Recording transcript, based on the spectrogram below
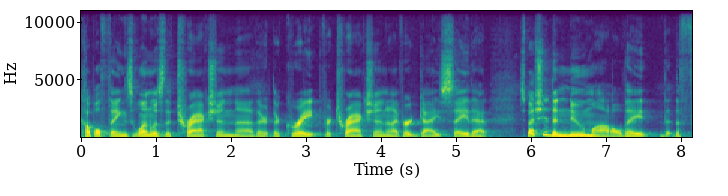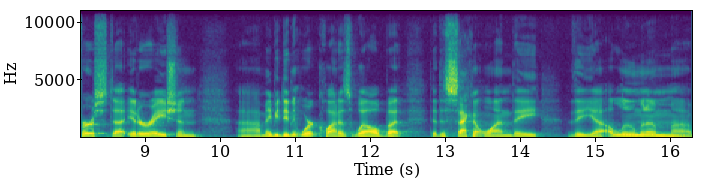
Couple things. One was the traction. Uh, they're they're great for traction, and I've heard guys say that, especially the new model. They the, the first uh, iteration uh, maybe didn't work quite as well, but the, the second one they the uh, aluminum uh,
